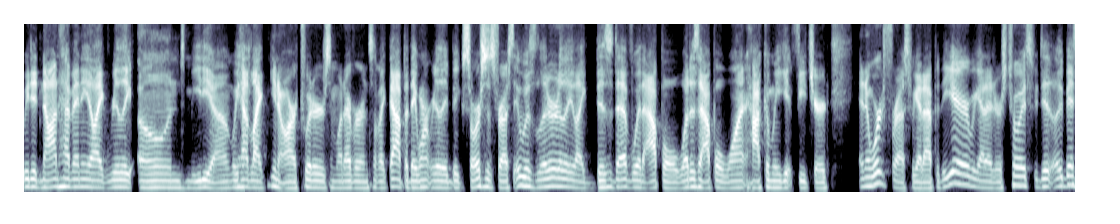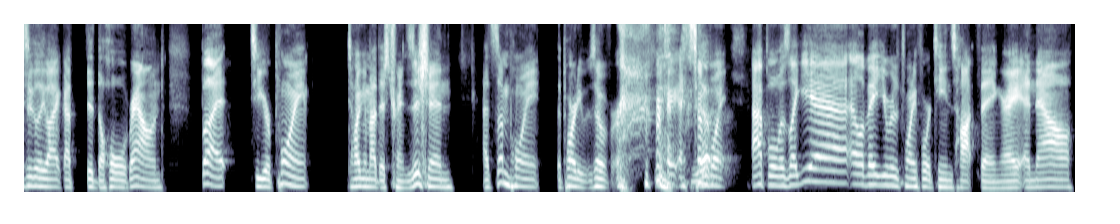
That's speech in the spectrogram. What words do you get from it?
we did not have any like really owned media. We had like you know our twitters and whatever and stuff like that but they weren't really big sources for us. It was literally like biz dev with apple. What does apple want? How can we get featured? And it worked for us. We got app of the year. We got editor's choice. We did we basically like got, did the whole round. But to your point talking about this transition at some point the party was over. right? At some yep. point, Apple was like, "Yeah, Elevate, you were the 2014's hot thing, right?" And now,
